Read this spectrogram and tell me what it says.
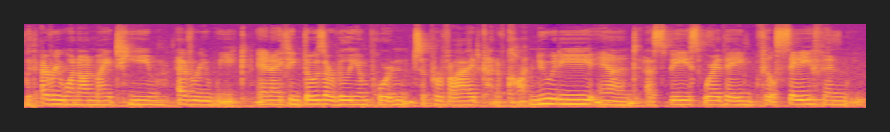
with everyone on my team every week. And i think those are really important to provide kind of continuity and a space where they feel safe and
